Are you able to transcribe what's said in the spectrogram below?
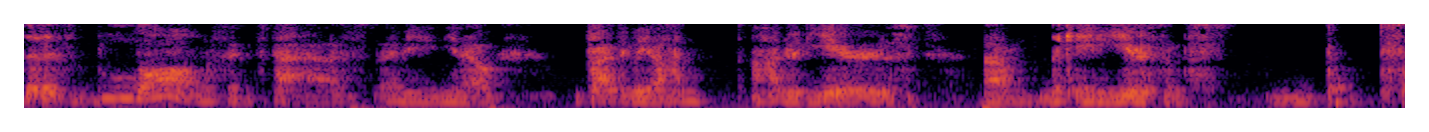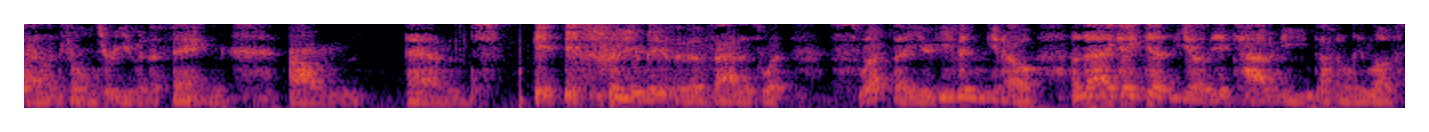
that has long since passed. I mean, you know, practically a hundred years, um, like eighty years since silent films were even a thing, um, and it, it's pretty amazing that that is what swept that year. Even you know, and I, I get you know the Academy definitely loves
